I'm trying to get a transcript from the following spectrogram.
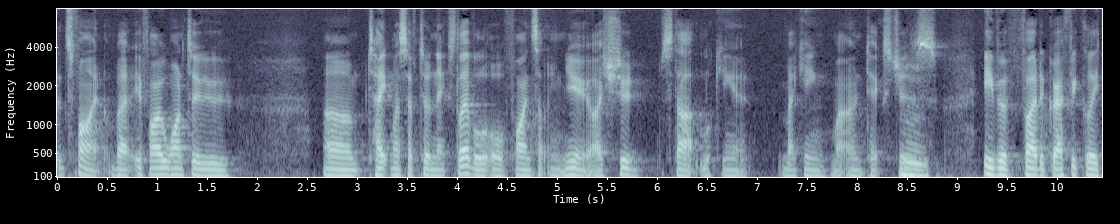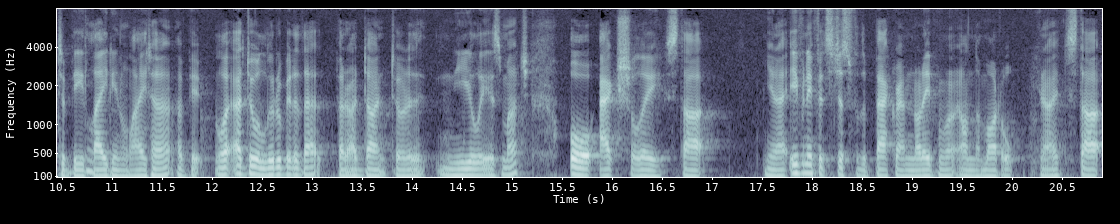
It's fine. But if I want to um, take myself to the next level or find something new I should start looking at making my own textures either photographically to be laid in later a bit. Like I do a little bit of that but I don't do it nearly as much. Or actually start you know even if it's just for the background not even on the model you know start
